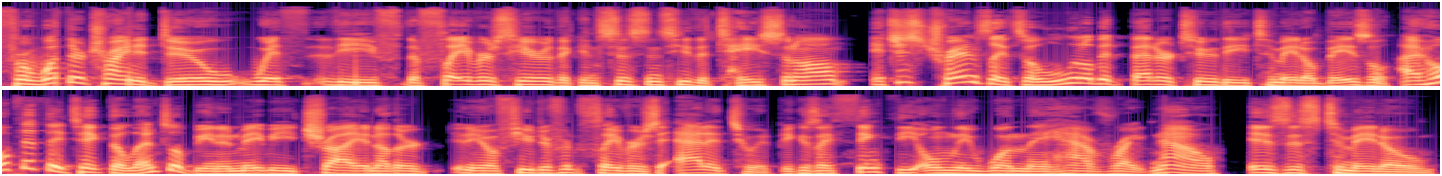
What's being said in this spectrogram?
for what they're trying to do with the the flavors here, the consistency, the taste, and all, it just translates a little bit better to the tomato basil. I hope that they take the lentil bean and maybe try another, you know, a few different flavors added to it because I think the only one they have right now is this tomato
